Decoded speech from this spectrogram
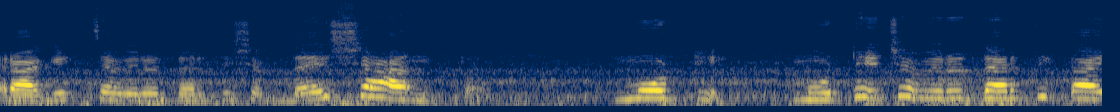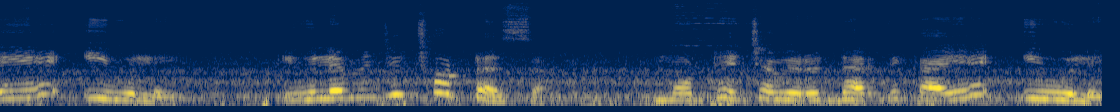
रागीटचा विरुद्धार्थी शब्द आहे शांत. मोठे. मोठेच्या विरुद्धार्थी काय आहे? इवले. इवले म्हणजे छोटंसं. मोठेच्या विरुद्धार्थी काय आहे? इवले.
